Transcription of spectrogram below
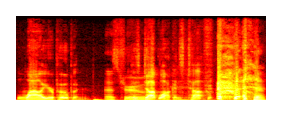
while you're pooping. That's true. Because duck walking's tough.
